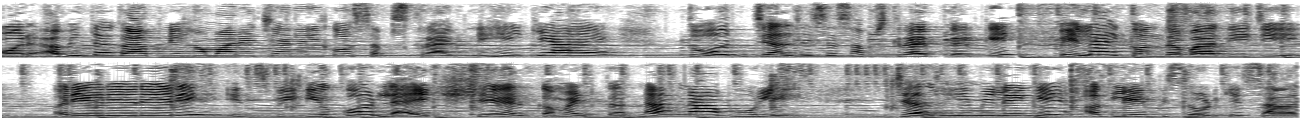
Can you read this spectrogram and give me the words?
और अभी तक आपने हमारे चैनल को सब्सक्राइब नहीं किया है तो जल्दी से सब्सक्राइब करके बेल आइकॉन दबा दीजिए। अरे अरे अरे अरे, इस वीडियो को लाइक शेयर कमेंट करना ना भूलें। जल्द ही मिलेंगे अगले एपिसोड के साथ।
